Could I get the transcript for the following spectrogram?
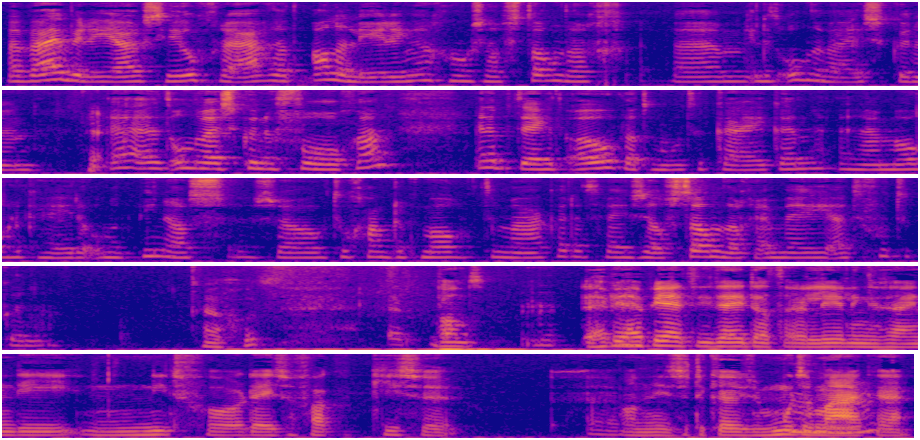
Maar wij willen juist heel graag dat alle leerlingen gewoon zelfstandig um, in het onderwijs kunnen, ja. eh, het onderwijs kunnen volgen. En dat betekent ook dat we moeten kijken naar mogelijkheden om het BINAS zo toegankelijk mogelijk te maken dat wij zelfstandig ermee uit de voeten kunnen. Heel goed. Want heb, je, heb jij het idee dat er leerlingen zijn die niet voor deze vakken kiezen uh, wanneer ze de keuze moeten mm -hmm. maken,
